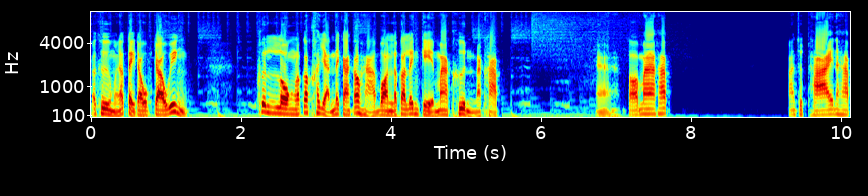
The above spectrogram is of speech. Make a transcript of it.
ก็คือเหมือนนักเตะจะจะวิ่ง ขึ้นลงแล้วก็ขยันในการเข้าหาบอลแล้วก็เล่นเกมมากขึ้นนะครับอ่าต่อมาครับ อันสุดท้ายนะครับ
